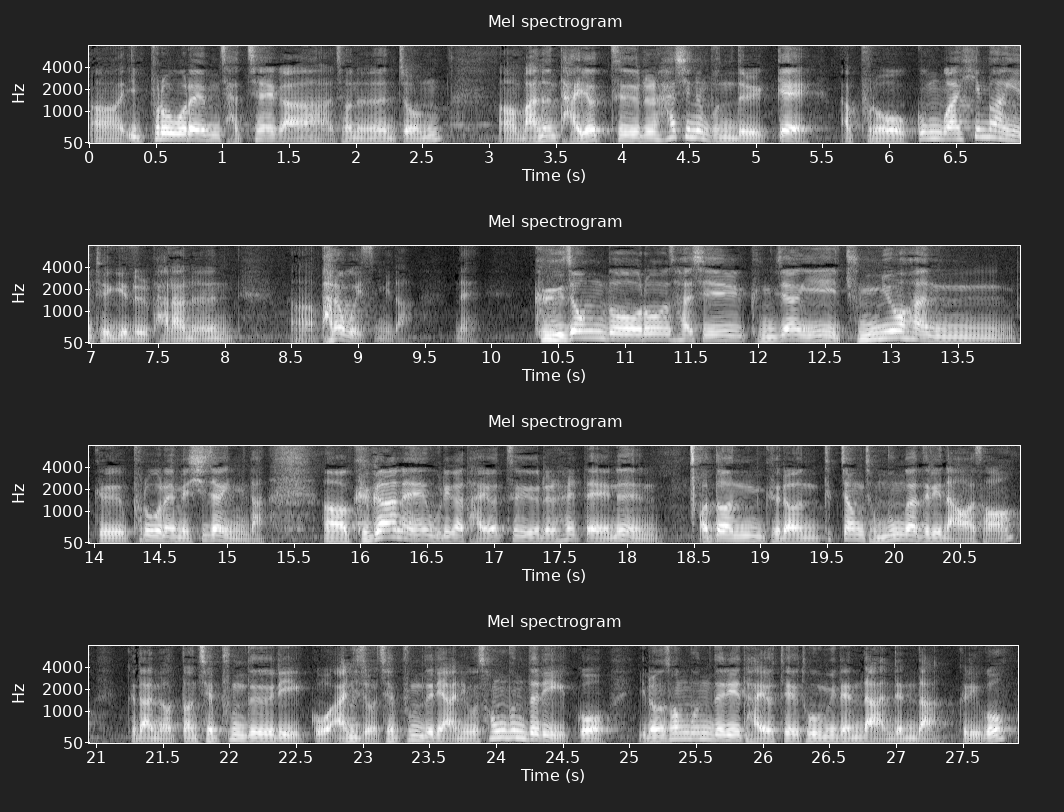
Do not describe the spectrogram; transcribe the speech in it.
어, 이 프로그램 자체가 저는 좀 어, 많은 다이어트를 하시는 분들께 앞으로 꿈과 희망이 되기를 바라는 어, 바라고 있습니다. 네. 그 정도로 사실 굉장히 중요한 그 프로그램의 시작입니다. 어, 그간에 우리가 다이어트를 할 때에는 어떤 그런 특정 전문가들이 나와서 그 다음에 어떤 제품들이 있고 아니죠 제품들이 아니고 성분들이 있고 이런 성분들이 다이어트에 도움이 된다 안 된다 그리고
